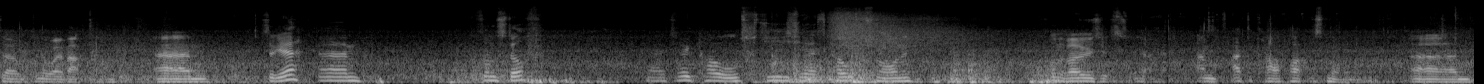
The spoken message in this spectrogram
so I don't know where that Um, so yeah, um, fun stuff. Uh, it's very cold. Jeez, yeah, it's cold this morning. One of those. It's. I'm at the car park this morning. Um,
